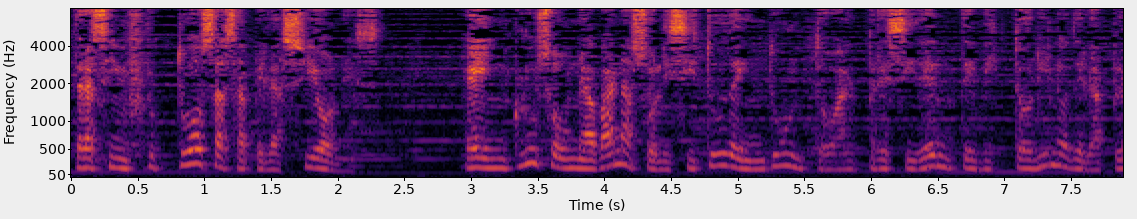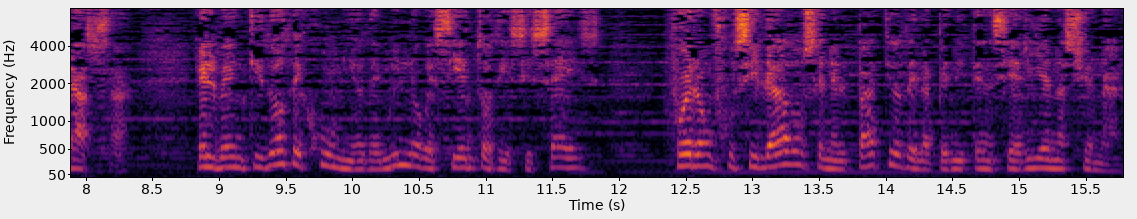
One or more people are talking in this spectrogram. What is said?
Tras infructuosas apelaciones e incluso una vana solicitud de indulto al presidente Victorino de la Plaza, el 22 de junio de 1916 fueron fusilados en el patio de la Penitenciaría Nacional.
